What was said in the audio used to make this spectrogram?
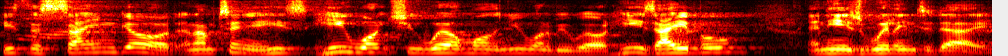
He's the same God. And I'm telling you, he's, He wants you well more than you want to be well. He is able and He is willing today.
